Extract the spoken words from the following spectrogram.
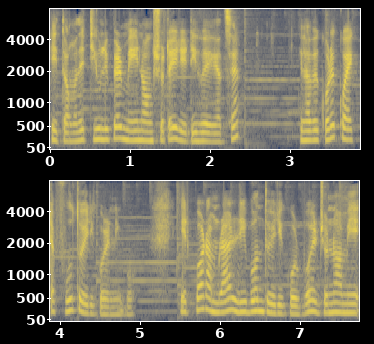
এই তো আমাদের টিউলিপের মেইন অংশটাই রেডি হয়ে গেছে। এভাবে করে কয়েকটা ফুল তৈরি করে নিব। এরপর আমরা রিবন তৈরি করব। এর জন্য আমি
